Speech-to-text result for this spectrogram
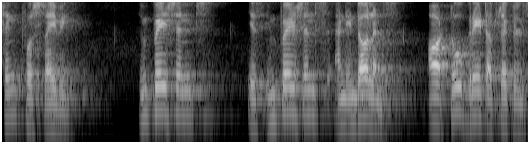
strength for striving. Impatience is impatience and indolence are two great obstacles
